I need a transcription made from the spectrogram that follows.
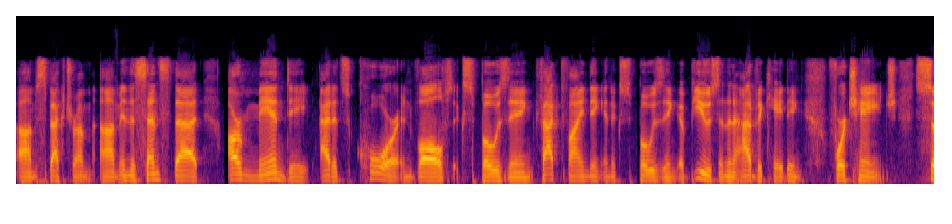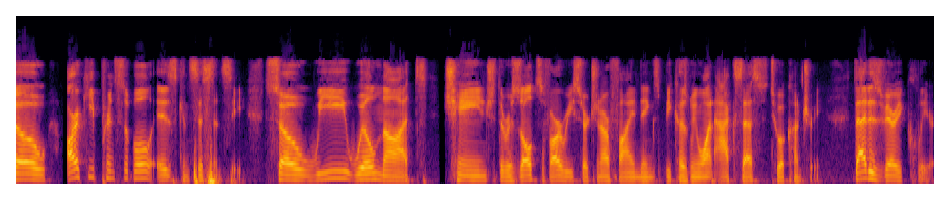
um, spectrum um, in the sense that our mandate at its core involves exposing, fact finding, and exposing abuse and then advocating for change. So, our key principle is consistency. So, we will not change the results of our research and our findings because we want access to a country. That is very clear.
